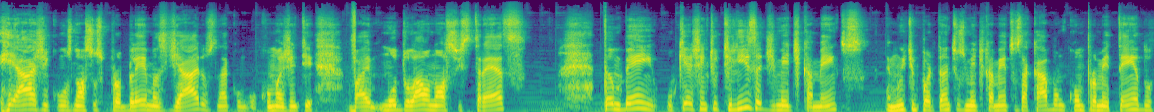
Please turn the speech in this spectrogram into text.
reage com os nossos problemas diários, né, como, como a gente vai modular o nosso estresse. Também o que a gente utiliza de medicamentos, é muito importante, os medicamentos acabam comprometendo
